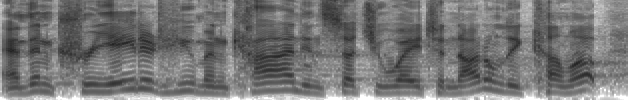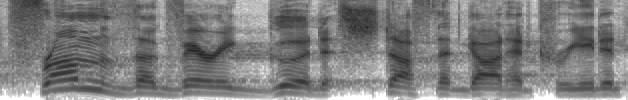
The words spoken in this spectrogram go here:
and then created humankind in such a way to not only come up from the very good stuff that God had created,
